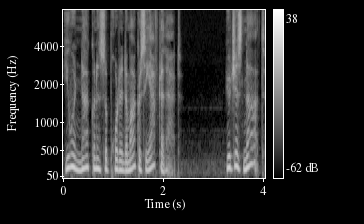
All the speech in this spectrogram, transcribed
You are not going to support a democracy after that. You're just not.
